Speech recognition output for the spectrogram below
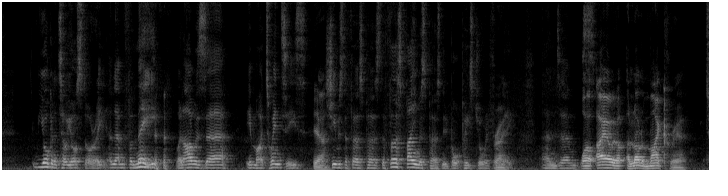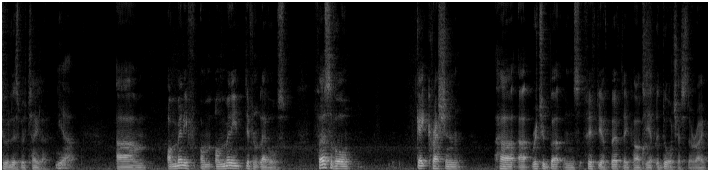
You're going to tell your story, and then for me, when I was uh, in my twenties, Yeah. she was the first person, the first famous person who bought piece jewelry from Right. me. And um, Well, I owe a lot of my career to Elizabeth Taylor yeah, um, on many on, on many different levels. First of all, gate crashing her uh, Richard Burton's 50th birthday party at the Dorchester, right?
